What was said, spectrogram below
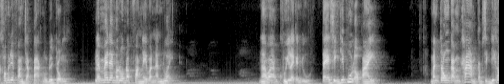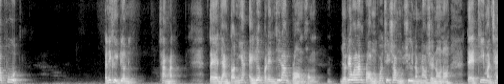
เขาไม่ได้ฟังจากปากหนูโดยตรง และไม่ได้มาร่วมรับฟังในวันนั้นด้วย นะว่าคุยอะไรกันอยู่ แต่สิ่งที่พูดออกไป มันตรงกันข้ามกับสิ่งที่เขาพูด อันนี้คืออีกเรื่องหนึ่งช่างมัน แต่อย่างตอนนี้ไอ้เรื่องประเด็นที่ร่างปลอมของอย่าเรียกว่าร่างปลอมหนูเพราะชื่อช่องหนูชื่อน้ำเน่าชาแนลเนาะแต่ที่มันใช้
